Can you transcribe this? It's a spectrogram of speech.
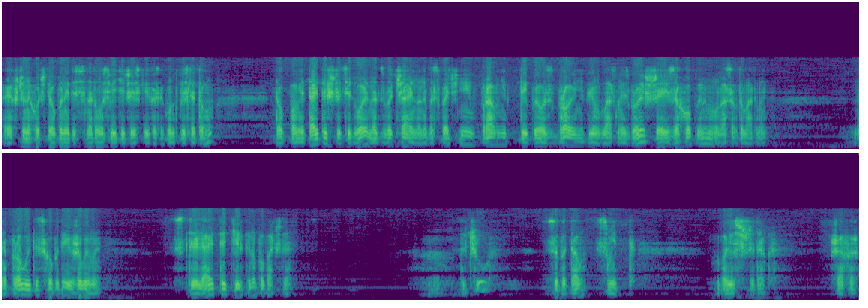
А якщо не хочете опинитись на тому світі через кілька секунд після того, то пам'ятайте, що ці двоє надзвичайно небезпечні і вправні типи озброєні, крім власної зброї, ще й захопленими у нас автоматами. Не пробуйте схопити їх живими. Стріляйте тільки но побачите. Ти чув? Запитав Сміт. Боюсь, що так. Шафер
